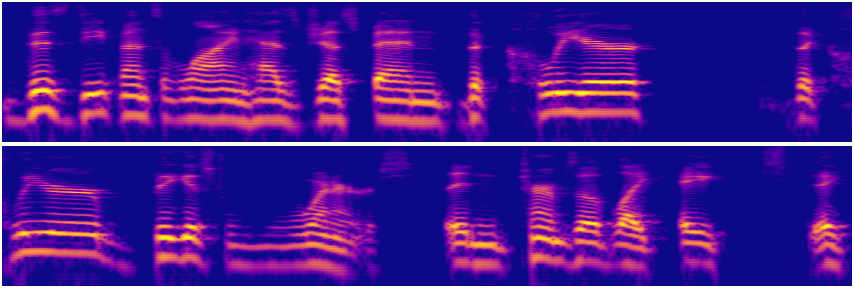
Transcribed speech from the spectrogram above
this defensive line has just been the clear the clear biggest winners in terms of like a a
